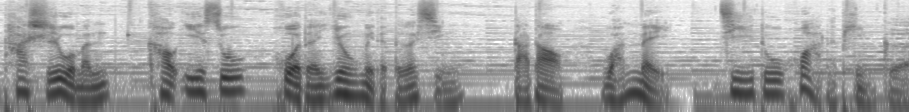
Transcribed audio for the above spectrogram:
他使我们靠耶稣获得优美的德行，达到完美基督化的品格。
